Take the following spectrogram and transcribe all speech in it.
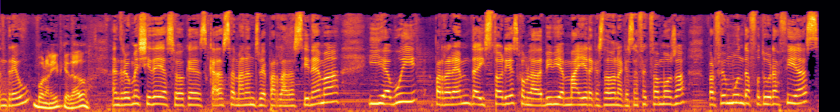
Andreu. Bona nit, què tal? Andreu Meixida, ja sabeu que cada setmana ens ve a parlar de cinema i avui parlarem de històries com la de Vivian Mayer, aquesta dona que s'ha fet famosa per fer un munt de fotografies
